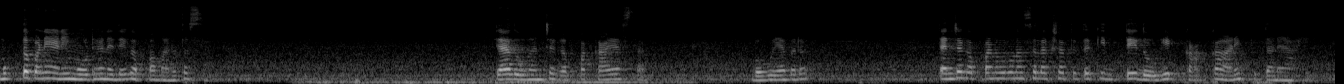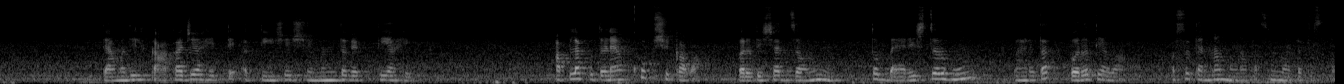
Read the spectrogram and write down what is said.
मुक्तपणे आणि मोठ्याने ते गप्पा मारत असतात. त्या दोघांच्या गप्पा काय असतात? बघूया बरं. त्यांच्या गप्पांवरून असं लक्षात येतं की ते दोघे काका आणि पुतण्या आहेत. त्यामधील काका जे आहेत ते अतिशय श्रीमंत व्यक्ती आहेत. आपला पुतण्या खूप शिकावा. परदेशात जाऊन तो बॅरिस्टर होऊन भारतात परत यावा असं त्यांना मनापासून वाटत असतं.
